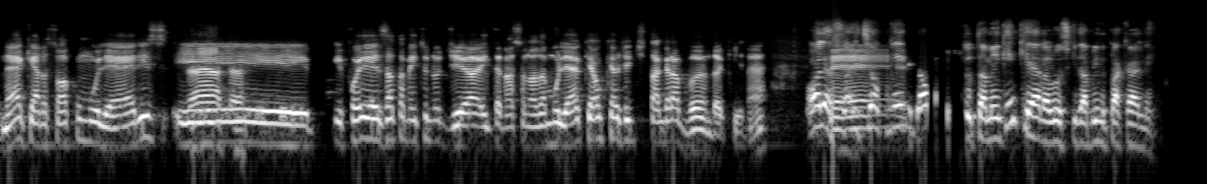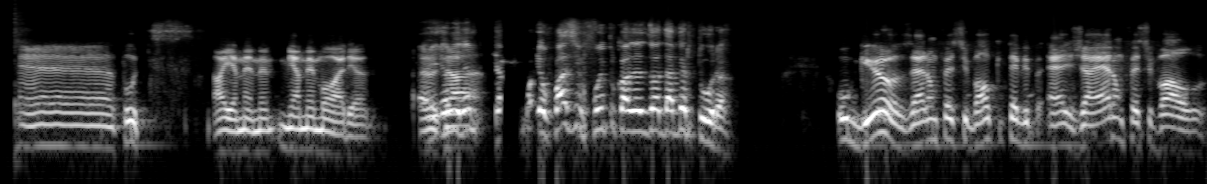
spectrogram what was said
né, que era só com mulheres, e, Ah, tá. e foi exatamente no Dia Internacional da Mulher, que é o que a gente está gravando aqui, né? Olha só, É. e tinha alguém legal também. Quem que era, Lúcio, que tá abrindo pra Carly? É, putz, aí a minha, memória. Eu Eu, já- me lembro, eu, eu quase fui por causa da, da abertura. O Girls era um festival que teve, é, já era um festival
